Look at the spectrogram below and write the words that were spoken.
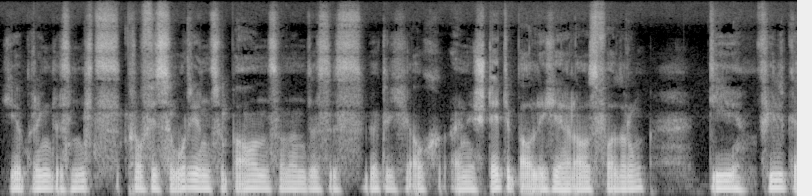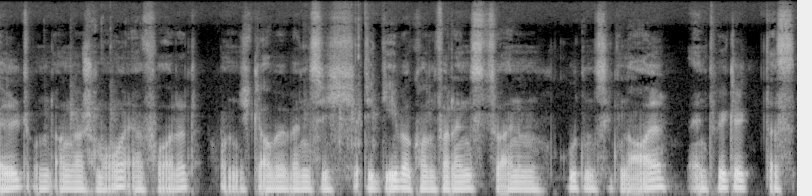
Hier bringt es nichts, Professorien zu bauen, sondern das ist wirklich auch eine städtebauliche Herausforderung, die viel Geld und Engagement erfordert. Und ich glaube, wenn sich die Geberkonferenz zu einem guten Signal entwickelt, dass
